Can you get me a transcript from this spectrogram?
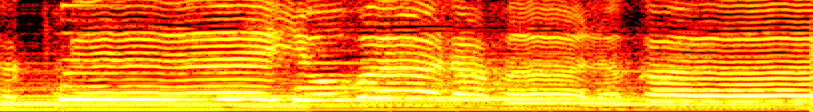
酒よわらはらか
